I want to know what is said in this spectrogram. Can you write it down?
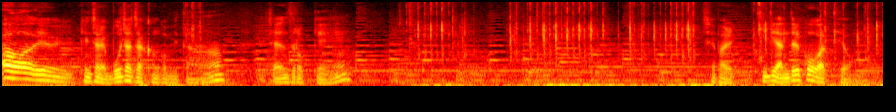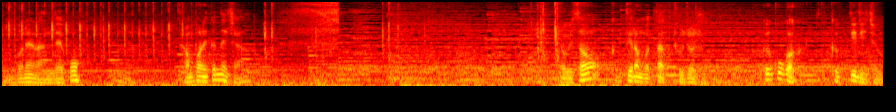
어 예, 예, 괜찮아요 모자작한 겁니다 자연스럽게 제발 딜이 안 될 것 같아요. 이번엔 안 되고 음, 다음번에 끝내자. 여기서 극딜 한번 딱 조져주고 끄고가 극, 극딜이죠.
